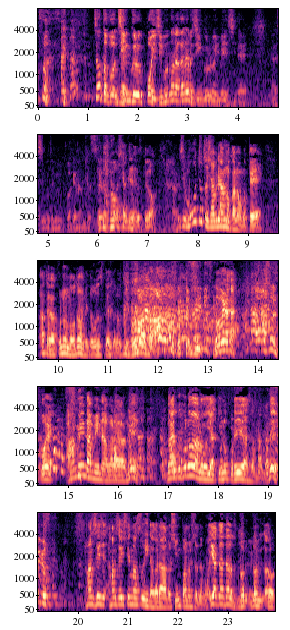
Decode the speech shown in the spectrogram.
そうですね。ちょっとこうジングルっぽい、自分の中でのジングルのイメージでやらせてもらってるわけなんですけえっとども。申し訳ないですけど、い私もうちょっと喋らんのかな思って、あんたがこののど飴どうですか言うから、別にのど飴。ごめんなさい。あ、そうです。これ、飴舐めながらね、外国のあの野球のプレーヤーさんなんかね、すいません。反省し反省してます言いながら、あの審判の人でも、いや、だ、だ、ののあの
